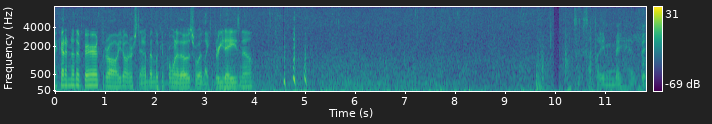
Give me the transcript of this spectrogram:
I got another bear thrall. You don't understand. I've been looking for one of those for what, like three days now. Looks like somebody may have been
